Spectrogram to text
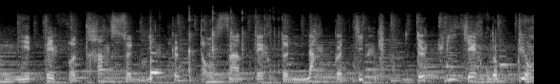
mettez votre arsenic dans un verre de narcotique, deux cuillères de pur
